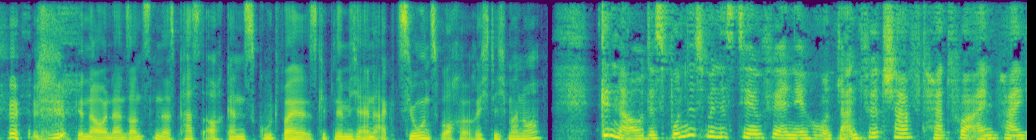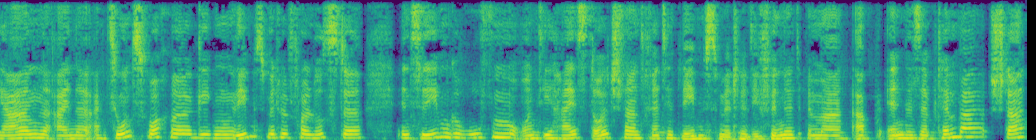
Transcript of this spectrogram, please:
genau, und ansonsten, das passt auch ganz gut, weil es gibt nämlich eine Aktionswoche, richtig, Manon? Genau, das Bundesministerium für Ernährung und Landwirtschaft hat vor ein paar Jahren eine Aktionswoche gegen Lebensmittelverluste ins Leben gerufen und die heißt Deutschland rettet Lebensmittel. Die findet immer ab Ende September statt.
